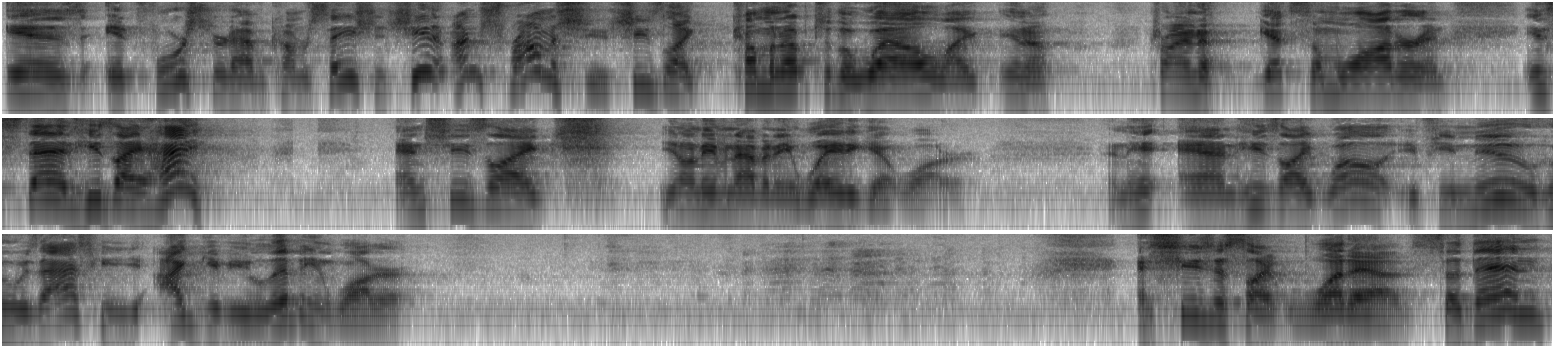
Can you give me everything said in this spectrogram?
is it forced her to have a conversation. She, I promise you, she's like coming up to the well, like, you know, trying to get some water. And instead, he's like, hey. And she's like, you don't even have any way to get water. And, he, and he's like, well, if you knew who was asking you, I'd give you living water. And she's just like, whatever. So then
